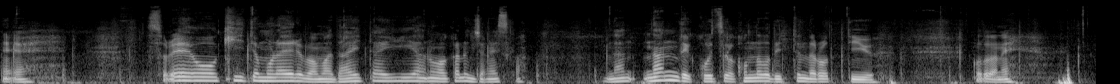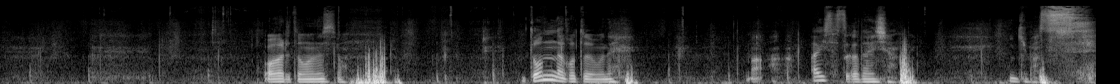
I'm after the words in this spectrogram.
えー、それを聞いてもらえればまあ大体あの分かるんじゃないですか。ななんでこいつがこんなこと言ってんだろうっていうことがね分かると思いますよ。どんなことでもねまあ挨拶が大事なんでいきます。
